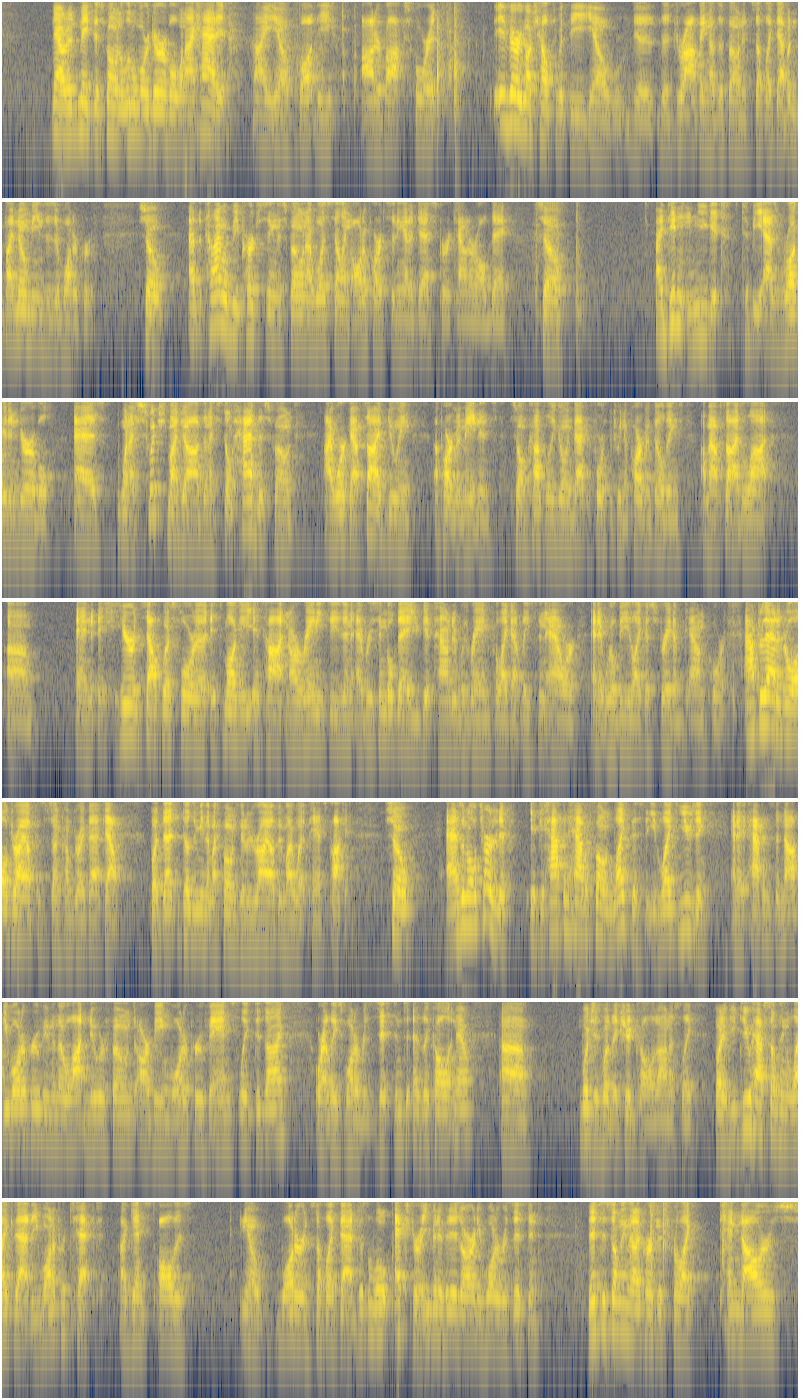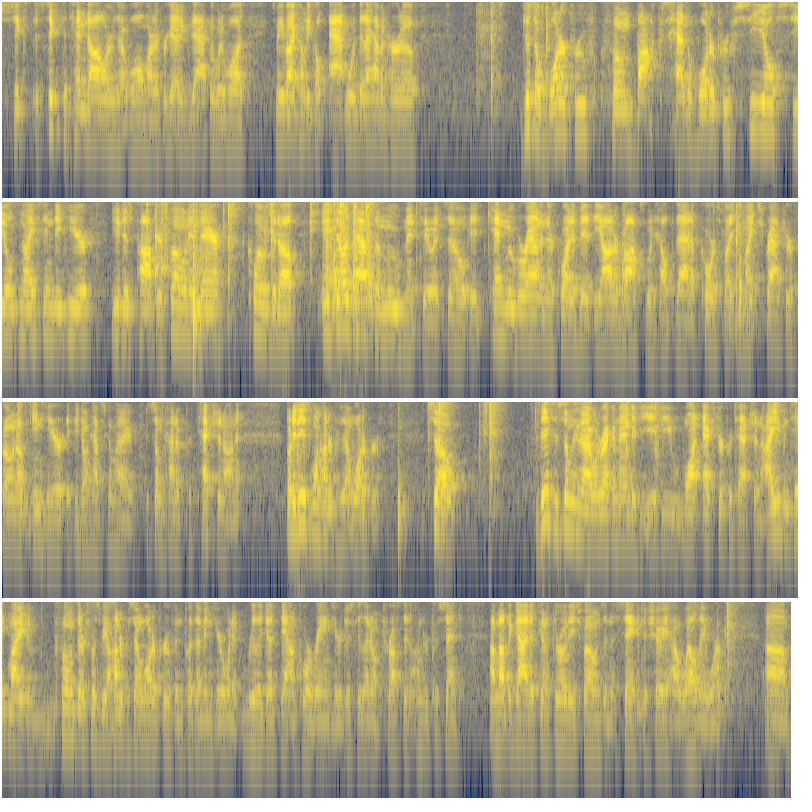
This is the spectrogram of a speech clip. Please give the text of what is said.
Now to make this phone a little more durable, when I had it, I you know bought the OtterBox for it. It very much helped with the you know the the dropping of the phone and stuff like that, but by no means is it waterproof. So at the time of me purchasing this phone, I was selling auto parts sitting at a desk or a counter all day. So I didn't need it to be as rugged and durable as when I switched my jobs and I still had this phone. I work outside doing apartment maintenance, so I'm constantly going back and forth between apartment buildings. I'm outside a lot. Um, and here in southwest Florida, it's muggy, it's hot. In our rainy season, every single day you get pounded with rain for like at least an hour, and it will be like a straight up downpour. After that, it'll all dry up because the sun comes right back out. But that doesn't mean that my phone's going to dry up in my wet pants pocket. So, as an alternative, if you happen to have a phone like this that you like using, and it happens to not be waterproof, even though a lot newer phones are being waterproof and sleek design, or at least water resistant as they call it now, um, which is what they should call it, honestly. But if you do have something like that that you want to protect against all this, you know, water and stuff like that, just a little extra, even if it is already water resistant, this is something that I purchased for like $10, six, six to $10 at Walmart. I forget exactly what it was. It's made by a company called Atwood that I haven't heard of. Just a waterproof phone box. Has a waterproof seal. Seals nice into here. You just pop your phone in there, close it up, it does have some movement to it, so it can move around in there quite a bit. The OtterBox would help that, of course, but you might scratch your phone up in here if you don't have some kind of, some kind of protection on it. But it is 100% waterproof. So this is something that I would recommend if you, if you want extra protection. I even take my phones that are supposed to be 100% waterproof and put them in here when it really does downpour rain here just because I don't trust it 100%. I'm not the guy that's going to throw these phones in the sink to show you how well they work. Um,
